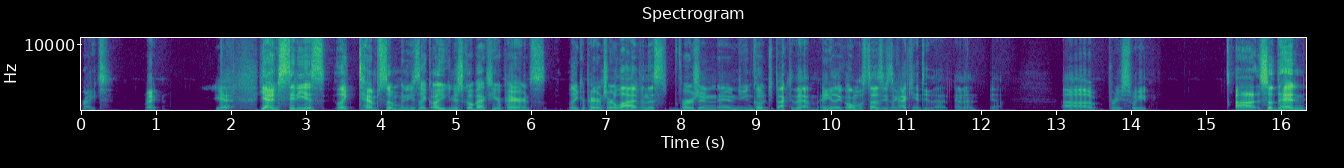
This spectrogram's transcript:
Right. Right. Yeah, Yeah, Insidious like tempts him, and he's like, "Oh, you can just go back to your parents. Like your parents are alive in this version, and you can go back to them." And he like almost does. it. He's like, "I can't do that." And then yeah, uh, pretty sweet. Uh, so then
